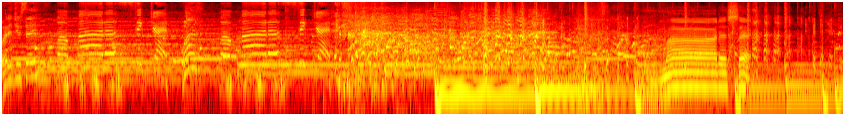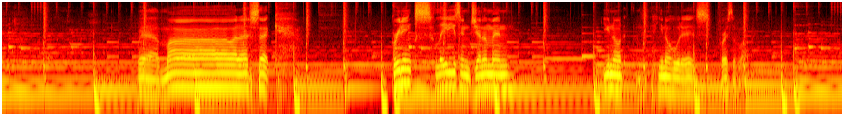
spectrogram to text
What did you say? Barbada Secret. What? Barbada Secret. Mother sick. Well, mother sick. Greetings, ladies and gentlemen. You know, you know who it is. First of all,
